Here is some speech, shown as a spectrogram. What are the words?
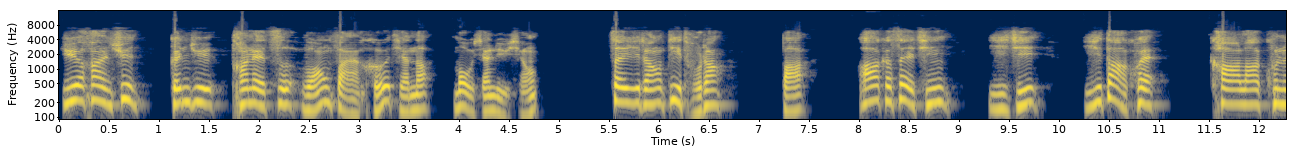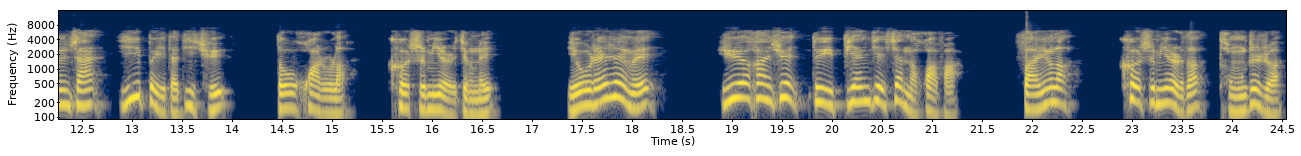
约翰逊根据他那次往返和田的冒险旅行，在一张地图上把阿克塞钦以及一大块喀拉昆仑山以北的地区都划入了克什米尔境内。有人认为，约翰逊对边界线的画法反映了克什米尔的统治者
